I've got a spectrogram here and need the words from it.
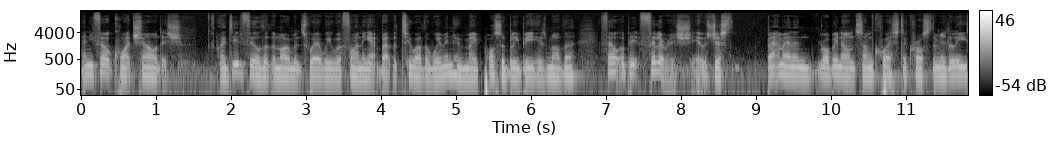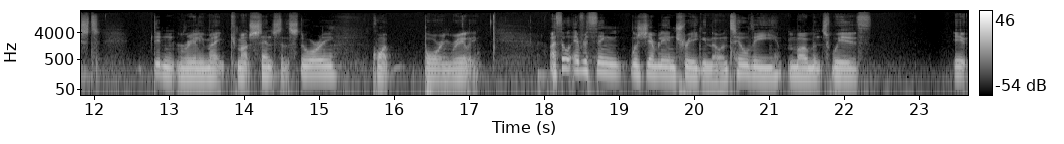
And he felt quite childish. I did feel that the moments where we were finding out about the two other women who may possibly be his mother felt a bit fillerish. It was just Batman and Robin on some quest across the Middle East. Didn't really make much sense to the story. Quite boring, really. I thought everything was generally intriguing, though, until the moments with I-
